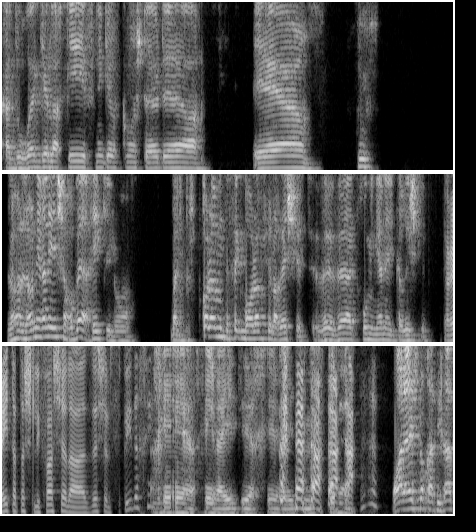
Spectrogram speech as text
כדורגל אחי, סניקרס כמו שאתה יודע. אה, לא, לא נראה לי יש הרבה אחי, כאילו. ואני פשוט כל היום מתעסק בעולם של הרשת, זה, זה התחום עניין העיקרי שלי. אתה ראית את השליפה של הזה של ספיד אחי? אחי, אחי, ראיתי, אחי, ראיתי. וואלה, יש לו חתיכת...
